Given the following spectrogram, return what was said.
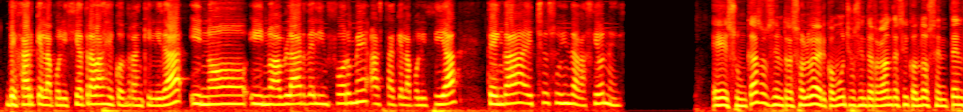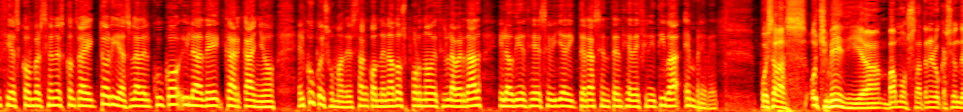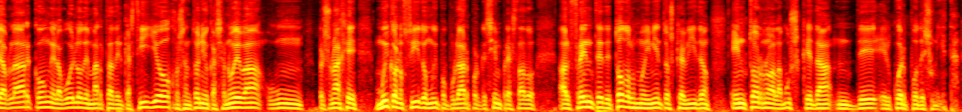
dejar que la policía trabaje con tranquilidad y no, y no hablar del informe hasta que la policía tenga hecho sus indagaciones. Es un caso sin resolver, con muchos interrogantes y con dos sentencias con versiones contradictorias, la del Cuco y la de Carcaño. El Cuco y su madre están condenados por no decir la verdad y la audiencia de Sevilla dictará sentencia definitiva en breve. Pues a las ocho y media vamos a tener ocasión de hablar con el abuelo de Marta del Castillo, José Antonio Casanueva, un personaje muy conocido, muy popular, porque siempre ha estado al frente de todos los movimientos que ha habido en torno a la búsqueda del cuerpo de su nieta.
